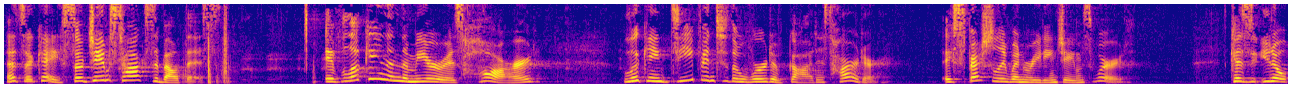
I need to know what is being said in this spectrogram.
That's okay. So James talks about this. If looking in the mirror is hard, looking deep into the Word of God is harder, especially when reading James' Word. Because, you know,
